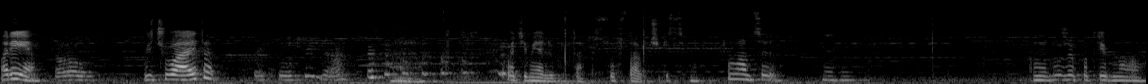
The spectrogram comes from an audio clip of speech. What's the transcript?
Марія, відчуваєте? Потім я люблю так, суставчики самі. Ну, вам це Мгм. Не дуже потрібно.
